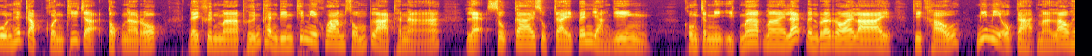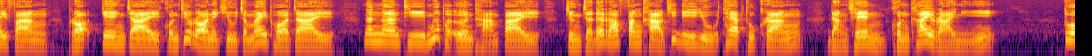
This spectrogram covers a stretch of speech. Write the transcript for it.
บุญให้กับคนที่จะตกนรก ได้ขึ้นมาพื้นแผ่นดินที่มีความสมปรารถนา และสุขกายสุขใจเป็นอย่างยิ่ง คงจะมีอีกมากมายและเป็นร้อยๆลาย ที่เขาไม่มีโอกาสมาเล่าให้ฟัง เพราะเกรงใจคนที่รอในคิวจะไม่พอใจ นานๆทีเมื่อเผอิญถามไป จึงจะได้รับฟังข่าวที่ดีอยู่แทบทุกครั้ง ดังเช่น คนไข้รายนี้ ตัว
